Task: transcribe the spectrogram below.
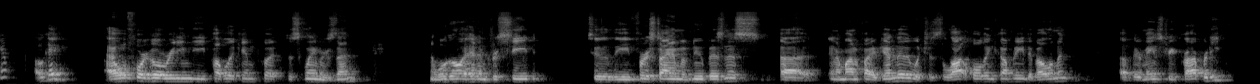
Nope. Okay, I will forego reading the public input disclaimers then. And we'll go ahead and proceed to the first item of new business uh in a modified agenda, which is the lot holding company development of their Main Street property.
